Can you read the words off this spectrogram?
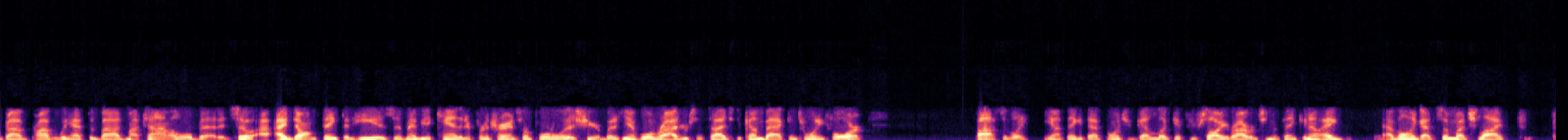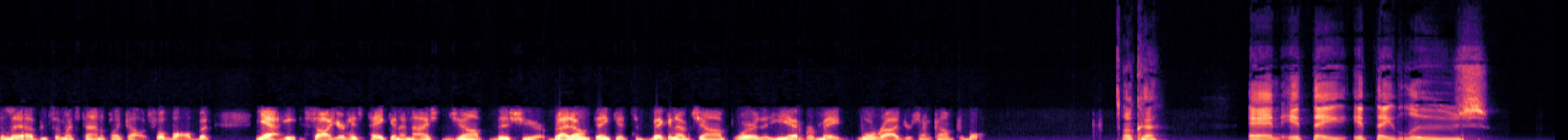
but I probably have to bide my time a little bit. And so I, I don't think that he is maybe a candidate for the transfer portal this year. But if, you know, if Will Rogers decides to come back in 24, possibly. You know, I think at that point you've got to look if you're Sawyer Robertson and think, you know, hey, I've only got so much life to live and so much time to play college football, but yeah, he Sawyer has taken a nice jump this year, but I don't think it's a big enough jump where that he ever made Will Rogers uncomfortable. Okay. And if they if they lose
